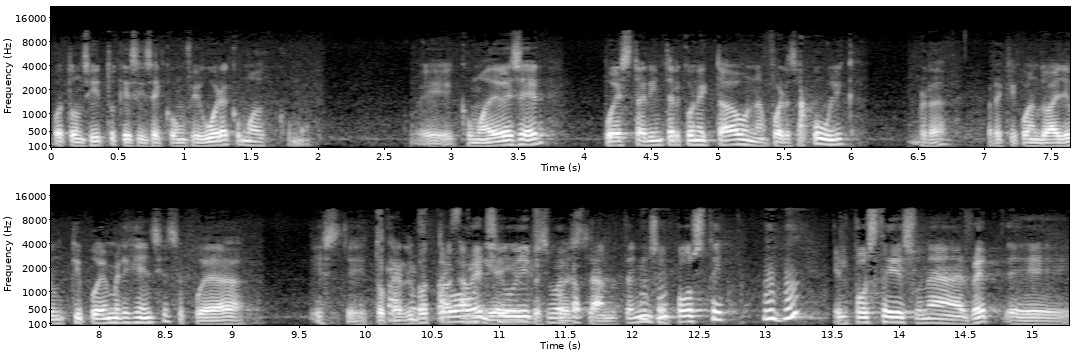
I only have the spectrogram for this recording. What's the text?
botoncito que si se configura como, como como debe ser, puede estar interconectado a una fuerza pública, ¿verdad? Para que cuando haya un tipo de emergencia se pueda este, tocar el botón A ver y si voy, el si voy. Tenemos el poste. El poste es una red eh,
